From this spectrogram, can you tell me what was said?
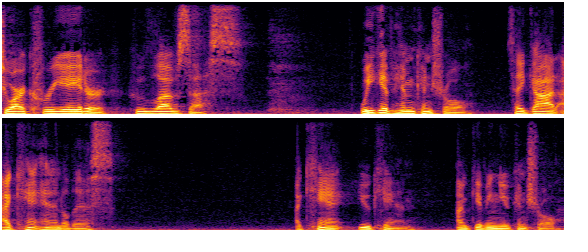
to our Creator who loves us. We give Him control. Say, God, I can't handle this. I can't, you can. I'm giving you control.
